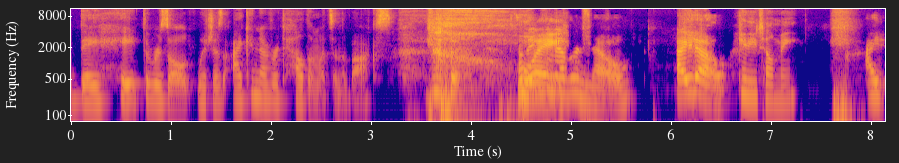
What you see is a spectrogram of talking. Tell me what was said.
they hate the result, which is I can never tell them what's in the box. So they Wait, never know. I know. can you tell me? I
